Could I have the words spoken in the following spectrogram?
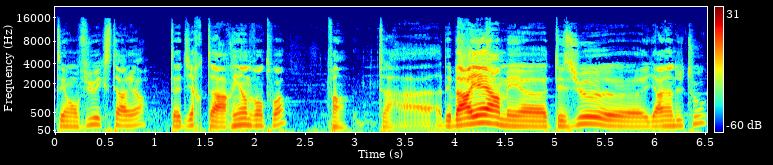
t'es en vue extérieure, c'est-à-dire t'as rien devant toi. Enfin, t'as des barrières, mais tes yeux, il y a rien du tout.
